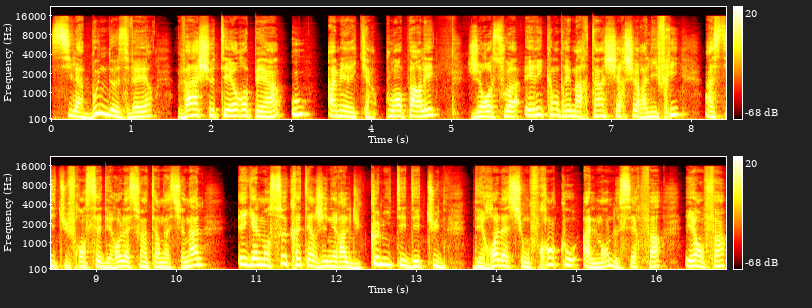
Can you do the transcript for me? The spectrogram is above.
si la Bundeswehr va acheter européen ou américain. Pour en parler, je reçois Éric-André Martin, chercheur à l'IFRI, Institut français des relations internationales, également secrétaire général du comité d'études des relations franco-allemandes, le CERFA, et enfin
